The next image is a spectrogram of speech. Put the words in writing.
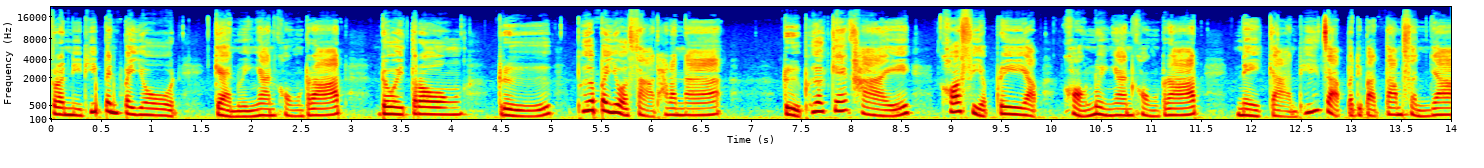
กรณีที่เป็นประโยชน์ แก่หน่วยงานของรัฐ โดยตรง หรือเพื่อประโยชน์สาธารณะ หรือเพื่อแก้ไข ข้อเสียเปรียบของหน่วยงานของรัฐ ในการที่จะปฏิบัติตามสัญญา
